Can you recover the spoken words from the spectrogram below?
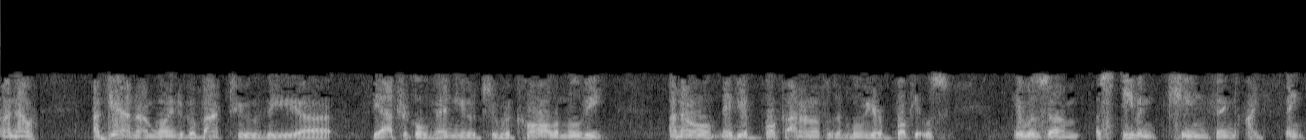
Uh, now, again, I'm going to go back to the uh, theatrical venue to recall a movie. I know maybe a book. I don't know if it was a movie or a book. It was it was um, a Stephen King thing, I think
